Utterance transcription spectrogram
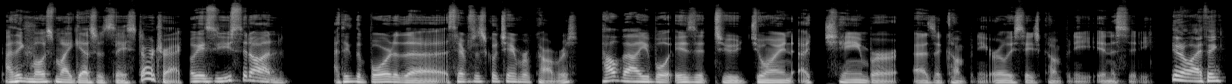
I think most of my guests would say Star Trek. Okay, so you sit on, I think, the board of the San Francisco Chamber of Commerce. How valuable is it to join a chamber as a company, early stage company in a city? you know, I think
